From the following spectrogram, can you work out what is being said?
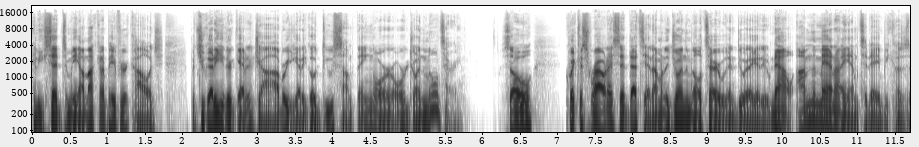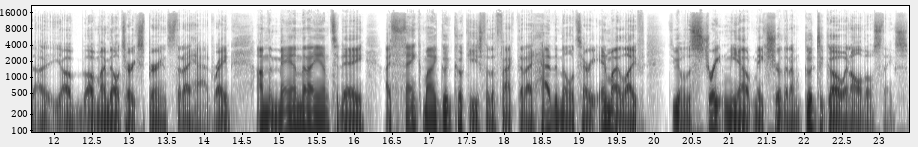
and he said to me, I'm not going to pay for your college, but you got to either get a job or you got to go do something or, or join the military. So, quickest route, I said, that's it. I'm going to join the military. We're going to do what I got to do. Now, I'm the man I am today because uh, of, of my military experience that I had, right? I'm the man that I am today. I thank my good cookies for the fact that I had the military in my life to be able to straighten me out, make sure that I'm good to go, and all those things.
